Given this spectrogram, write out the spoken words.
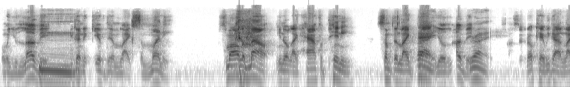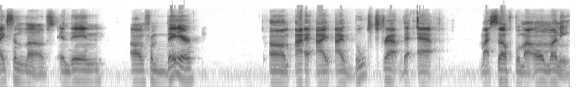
But when you love it, mm. you're gonna give them like some money, small amount, you know, like half a penny, something like that. Right. You'll love it. Right. Said, okay, we got likes and loves, and then um, from there, um, I, I I bootstrapped the app myself with my own money,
